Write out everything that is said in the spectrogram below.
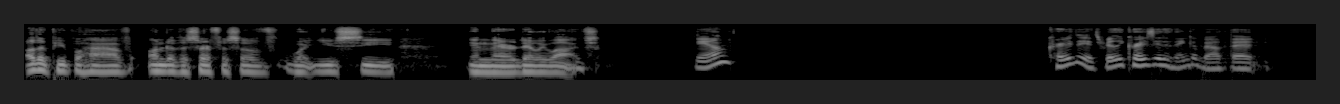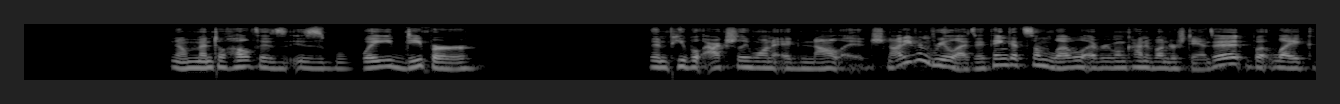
Other people have under the surface of what you see in their daily lives. Yeah. Crazy. It's really crazy to think about that. You know, mental health is is way deeper than people actually want to acknowledge. Not even realize. I think at some level everyone kind of understands it, but like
